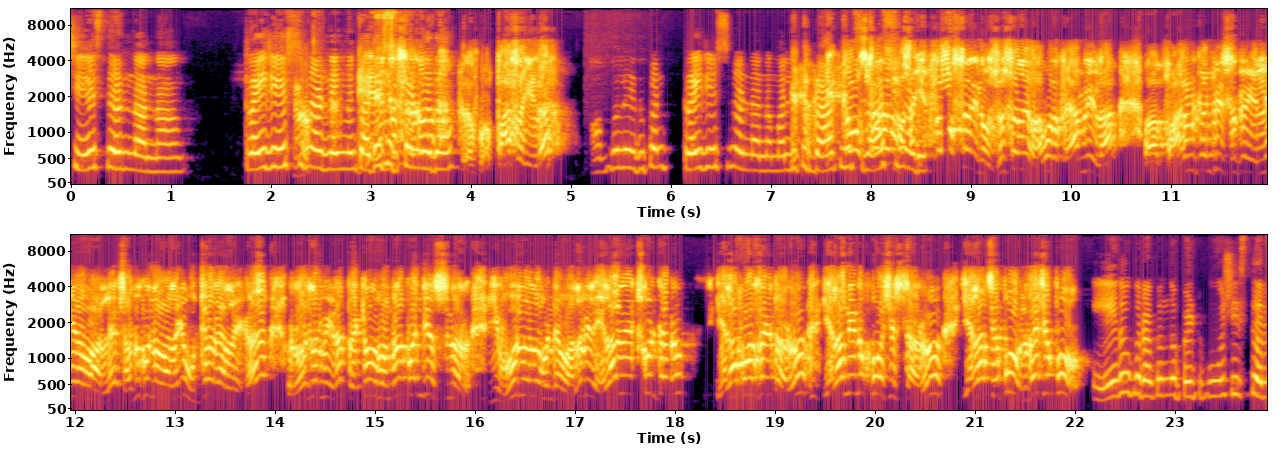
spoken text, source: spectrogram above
చేస్తాడు నాన్న. ట్రై చేస్తున్నాడు. నేను మీకు అదే? కదా. పాస్ అయ్యిందా? అవ్వలేదు కానీ ట్రై చేస్తున్నాడు నాన్న. మళ్ళీ ఇప్పుడు బ్యాక్? రాస్తున్నాడు. వస్తుంది నువ్వు చూస్తలేవా మన ఫ్యామిలీలా ఫారిన్ కంట్రీస్కి వెళ్ళిన వాళ్ళే చదువుకున్న వాళ్ళకి ఉద్యోగాలు లేక రోడ్ల మీద పెట్రోల్ బంకులో పనిచేస్తున్నారు. ఈ ఊర్లలో ఉండే వాళ్ళు వీళ్ళు ఎలా నేర్చుకుంటారు? ఎలా పాస్ అవుతారు? ఎలా నిన్ను పోషిస్తారు? ఎలా చెప్పు నువ్వే చెప్పు. ఏదో ఒక రకంగా పెట్టి పోషిస్తారు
